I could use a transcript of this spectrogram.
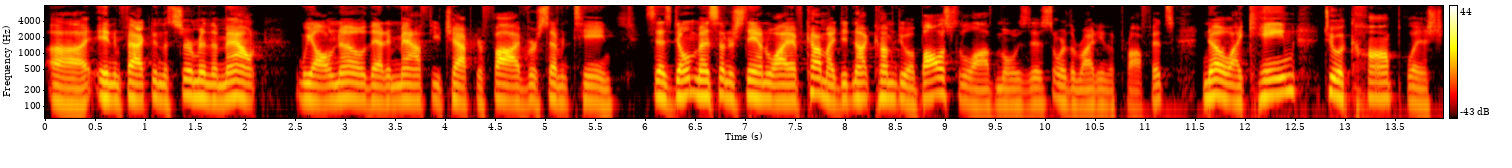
Uh, in fact, in the Sermon on the Mount, we all know that in Matthew chapter 5, verse 17, it says, Don't misunderstand why I've come. I did not come to abolish the law of Moses or the writing of the prophets. No, I came to accomplish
